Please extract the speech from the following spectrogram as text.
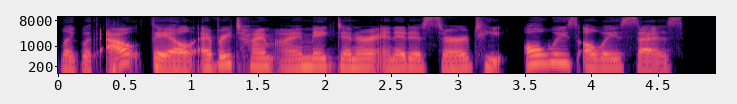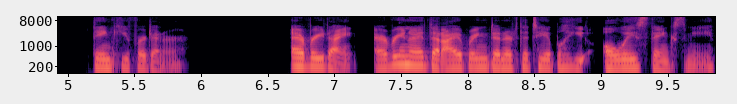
like without fail, every time I make dinner and it is served, he always, always says, Thank you for dinner. Every night, every night that I bring dinner to the table, he always thanks me.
